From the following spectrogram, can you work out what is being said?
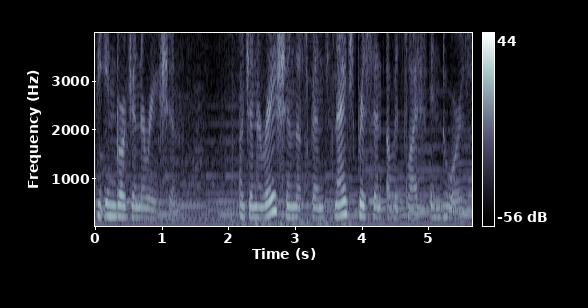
the indoor generation a generation that spends 90% of its life indoors.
